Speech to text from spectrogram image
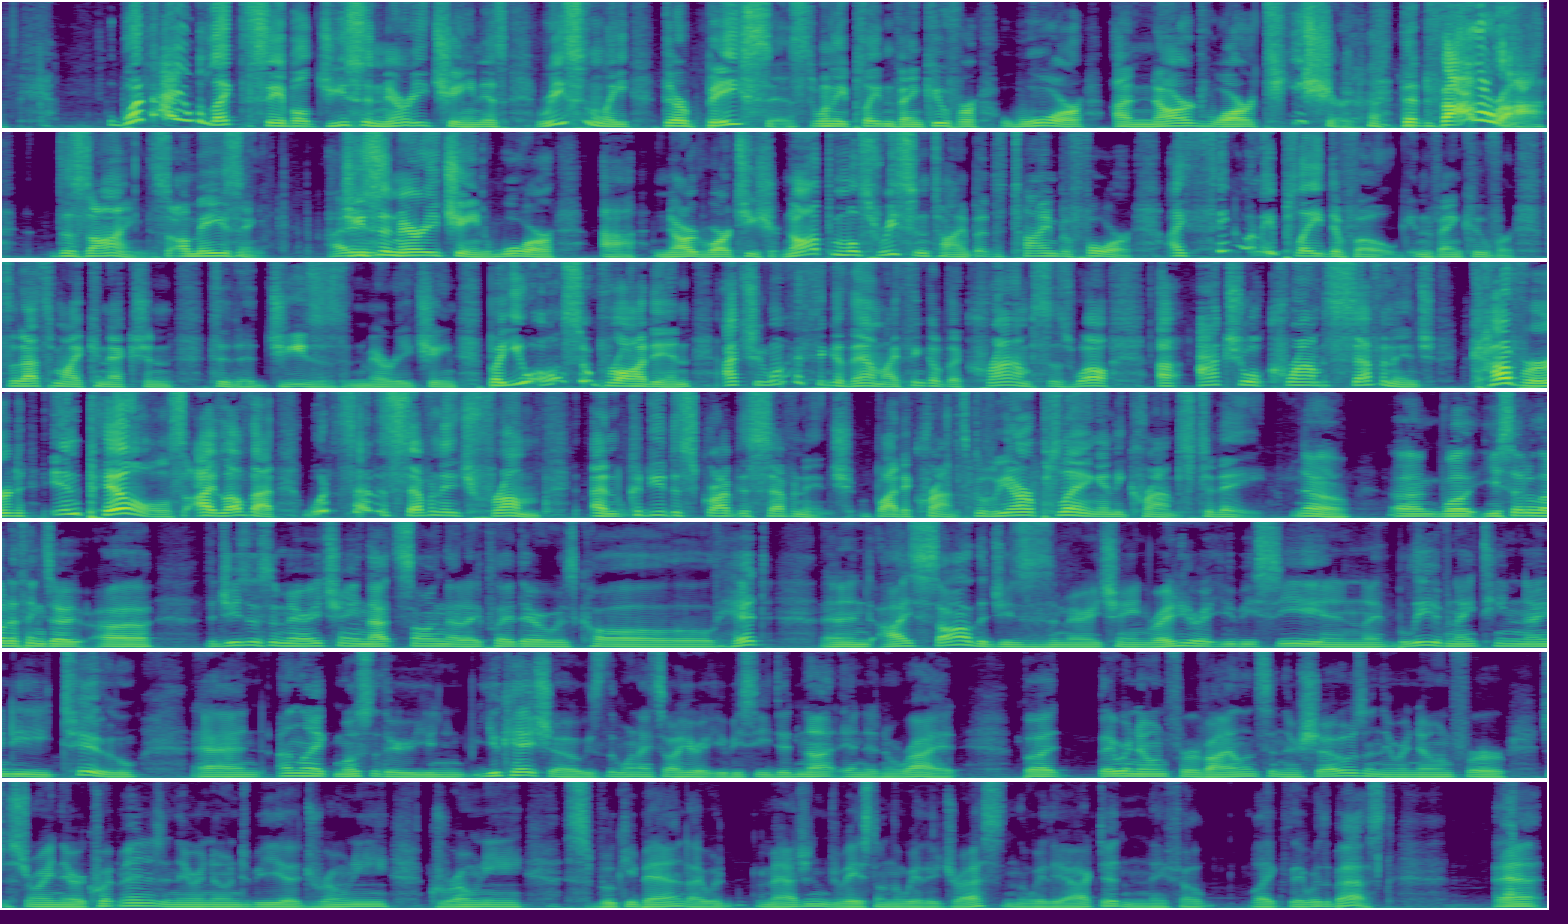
What I would like to say about Jesus and Mary Chain is recently their bassist, when he played in Vancouver, wore a Nardwuar t shirt that Valera designed. It's amazing. I Jesus and Mary Chain wore a Nardwuar t shirt. Not the most recent time, but the time before. I think when they played the Vogue in Vancouver. So that's my connection to the Jesus and Mary Chain. But you also brought in, actually, when I think of them, I think of the Cramps as well. Uh, actual Cramps 7 inch covered in pills. I love that. What is that a 7 inch from? And could you describe the 7 inch by the Cramps? Because we aren't playing any Cramps today. No. Um, well, you said a lot of things. Uh, the Jesus and Mary chain, that song that I played there was called Hit. And I saw the Jesus and Mary chain right here at UBC in, I believe, 1992. And unlike most of their UK shows, the one I saw here at UBC did not end in a riot. But they were known for violence in their shows, and they were known for destroying their equipment, and they were known to be a drony, groany, spooky band, I would imagine, based on the way they dressed and the way they acted, and they felt like they were the best. Uh,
